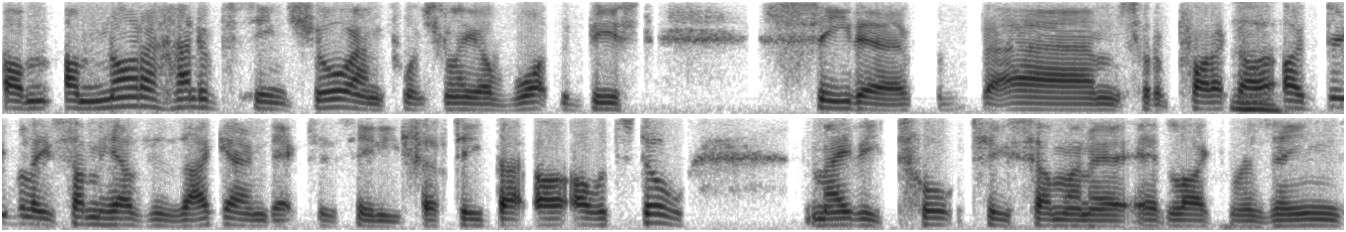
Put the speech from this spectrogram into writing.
I'm I'm not hundred percent sure, unfortunately, of what the best cedar um, sort of product. Mm. I, I, do believe some houses are going back to CD50, but I, I would still maybe talk to someone at, at like Resene's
